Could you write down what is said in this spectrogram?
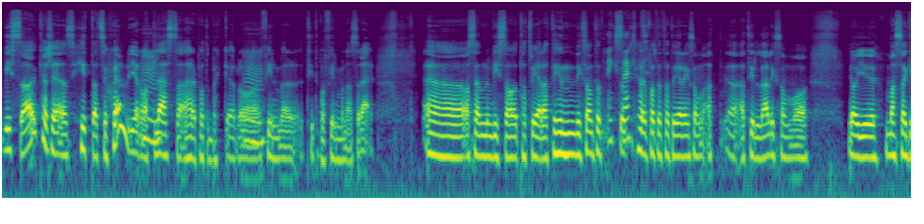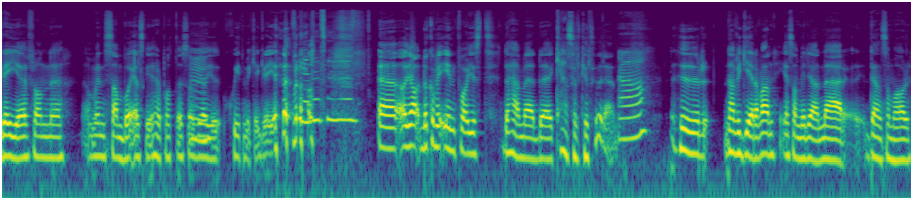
vissa kanske ens hittat sig själv genom Mm. att läsa Harry Potter-böcker och filmer, titta på filmerna och sådär. Eh, och sen vissa har tatuerat in liksom tat-. Harry Potter-tatuering som At- Attila liksom och jag har ju massa grejer från, ja men sambo älskar ju Harry Potter så vi har ju skitmycket grejer överallt. Eh, och ja, då kommer vi in på just det här med eh, cancelkulturen. Ja, Hur navigerar man i en sån miljö när den som har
